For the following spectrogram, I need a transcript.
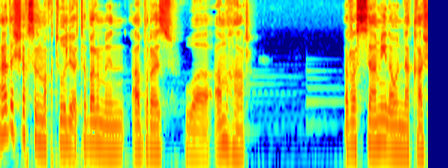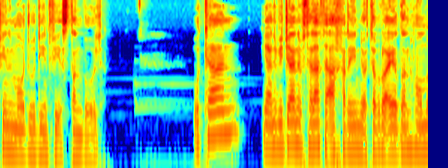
هذا الشخص المقتول يعتبر من أبرز وأمهر الرسامين أو النقاشين الموجودين في إسطنبول. وكان يعني بجانب ثلاثة آخرين يعتبروا أيضا هم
